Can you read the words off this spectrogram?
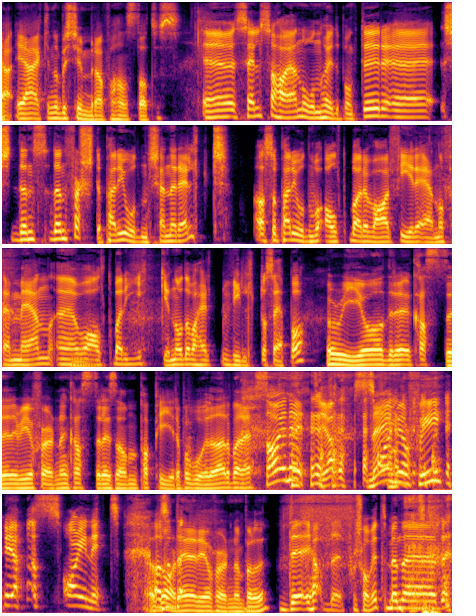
ja, Jeg er ikke noe bekymra for hans status. Eh, selv så har jeg noen høydepunkter. Eh, den, den første perioden generelt, altså perioden hvor alt bare var 4-1 og 5-1, eh, og alt bare gikk inn og det var helt vilt å se på. Og Rio, kaster, Rio Ferdinand kaster liksom papiret på bordet der og bare Sign it! Ja, Name your fee! ja, sign it! Det Altså, dårlig Rio Ferdinand-parodi. Det, ja, det, for så vidt, men eh, det,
